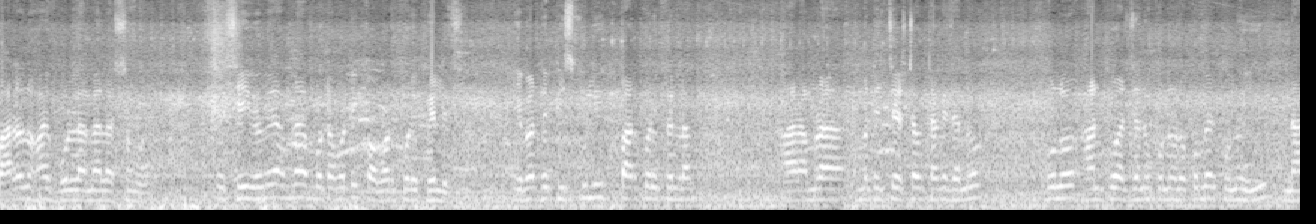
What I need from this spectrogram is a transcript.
বাড়ানো হয় বললাম মেলার সময়, তো সেইভাবে আমরা মোটামুটি কভার করে ফেলেছি। এবার তো পিসফুলি পার করে ফেললাম। আর আমরা, আমাদের চেষ্টাও থাকে যেন কোনো আনটোয়ার যেন কোনো রকমের কোনো ই না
